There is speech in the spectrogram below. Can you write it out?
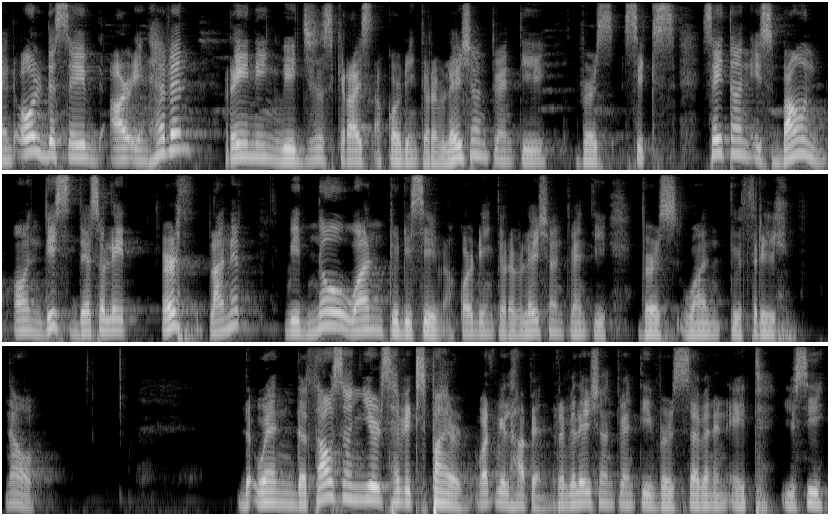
And all the saved are in heaven reigning with Jesus Christ according to Revelation 20 verse 6. Satan is bound on this desolate earth planet with no one to deceive according to Revelation 20 verse 1 to 3. Now, the, when the thousand years have expired, what will happen? Revelation 20 verse 7 and 8. You see,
